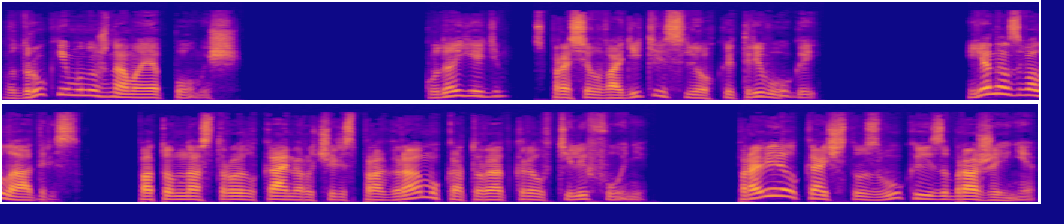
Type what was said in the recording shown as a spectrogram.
Вдруг ему нужна моя помощь. «Куда едем?» — спросил водитель с легкой тревогой. Я назвал адрес. Потом настроил камеру через программу, которую открыл в телефоне. Проверил качество звука и изображения.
